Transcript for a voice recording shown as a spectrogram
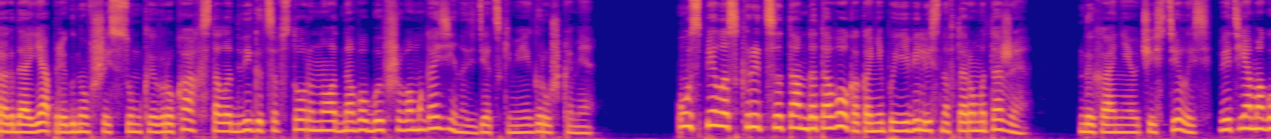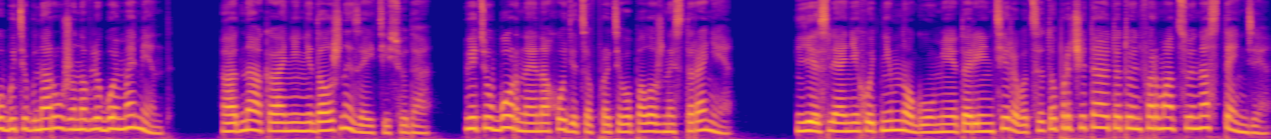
когда я, пригнувшись с сумкой в руках, стала двигаться в сторону одного бывшего магазина с детскими игрушками. Успела скрыться там до того, как они появились на втором этаже. Дыхание участилось, ведь я могу быть обнаружена в любой момент. Однако они не должны зайти сюда, ведь уборная находится в противоположной стороне. Если они хоть немного умеют ориентироваться, то прочитают эту информацию на стенде.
